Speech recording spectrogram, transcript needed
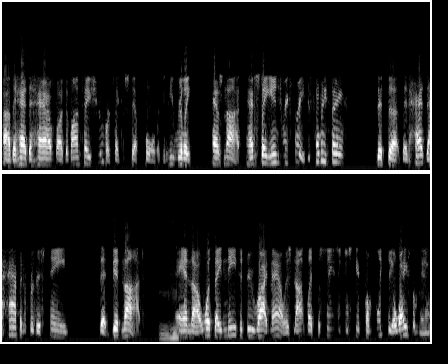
Uh, they had to have uh, Devontae Shuler take a step forward, and he really has not. Had to stay injury free. There's so many things that uh, that had to happen for this team that did not. And uh, what they need to do right now is not let the season just get completely away from them.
